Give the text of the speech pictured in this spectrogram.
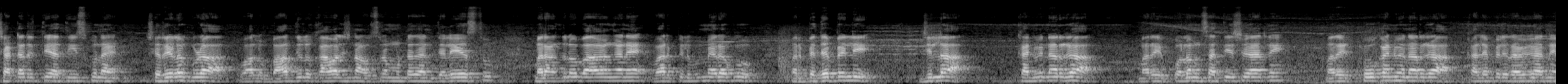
చట్టరీత్యా తీసుకునే చర్యలకు కూడా వాళ్ళు బాధ్యులు కావాల్సిన అవసరం ఉంటుందని తెలియజేస్తూ మరి అందులో భాగంగానే వారి పిలుపు మేరకు మరి పెద్దపల్లి జిల్లా కన్వీనర్గా మరి పొలం సతీష్ గారిని మరి కో కన్వీనర్గా కల్లెపల్లి రవి గారిని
